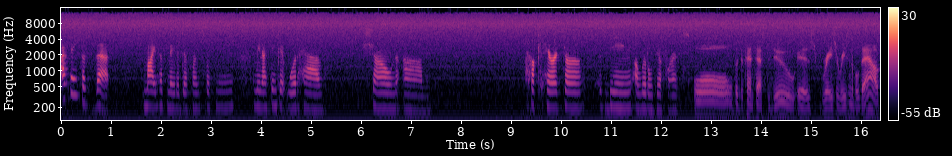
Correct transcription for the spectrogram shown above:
I think that that might have made a difference with me. I mean, I think it would have shown um, her character as being a little different. All the defense has to do is raise a reasonable doubt,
